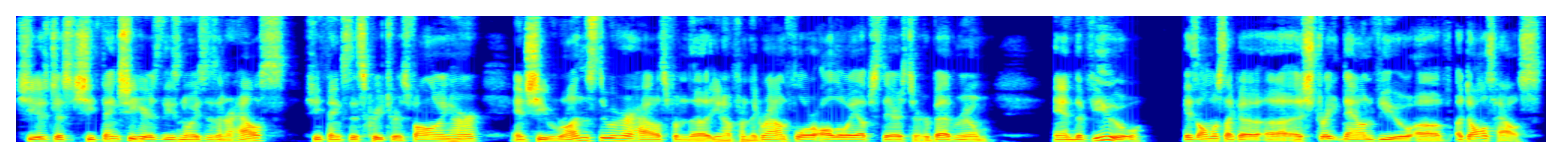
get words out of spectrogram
She is just, she thinks she hears these noises in her house. She thinks this creature is following her and she runs through her house from the, you know, from the ground floor all the way upstairs to her bedroom. And the view is almost like a, a, a straight down view of a doll's house.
